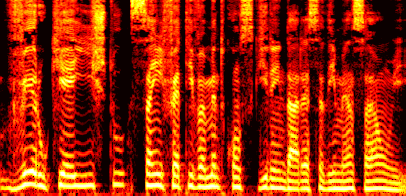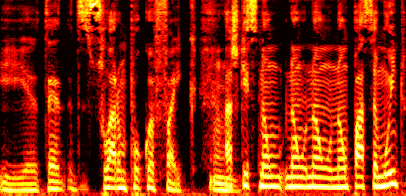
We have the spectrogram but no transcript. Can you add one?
ver o que é isto sem efetivamente conseguirem dar essa dimensão e, e até soar um pouco a fake. Acho que isso não, não, não, não passa muito.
